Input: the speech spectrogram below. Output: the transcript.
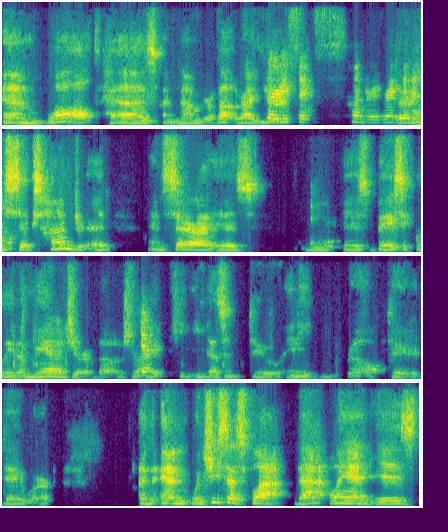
And Walt has a number of others, right? You're 3,600 right now. 3,600, and Sara is is basically the manager of those, Yep. right? He, he doesn't do any real day-to-day work. And and when she says flat, that land is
